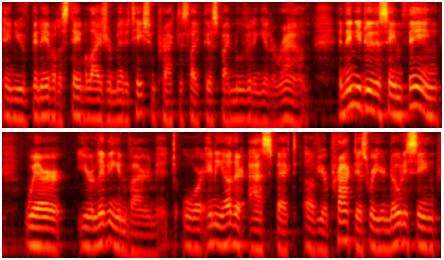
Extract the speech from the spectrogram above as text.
and you've been able to stabilize your meditation practice like this by moving it around. And then you do the same thing where your living environment or any other aspect of your practice where you're noticing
